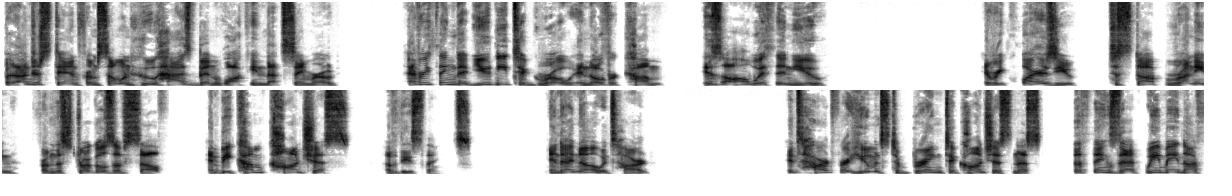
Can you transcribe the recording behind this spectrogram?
but understand from someone who has been walking that same road. Everything that you need to grow and overcome is all within you. It requires you to stop running from the struggles of self and become conscious of these things. And I know it's hard. It's hard for humans to bring to consciousness the things that we may not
